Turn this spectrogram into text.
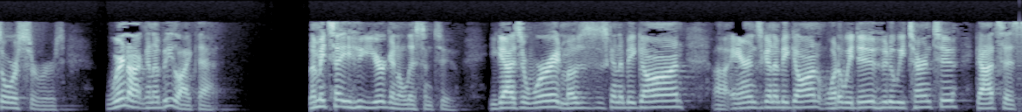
sorcerers. We're not going to be like that. Let me tell you who you're going to listen to. You guys are worried. Moses is going to be gone. Uh, Aaron's going to be gone. What do we do? Who do we turn to? God says,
